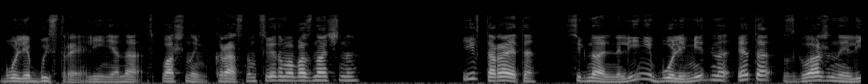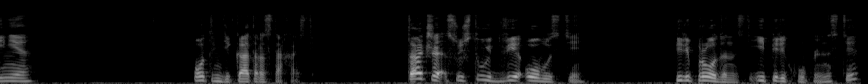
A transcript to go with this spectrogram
Более быстрая линия, она сплошным красным цветом обозначена. И вторая это сигнальная линия, более медленно, это сглаженная линия от индикатора стахастик. Также существуют две области перепроданности и перекупленности.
